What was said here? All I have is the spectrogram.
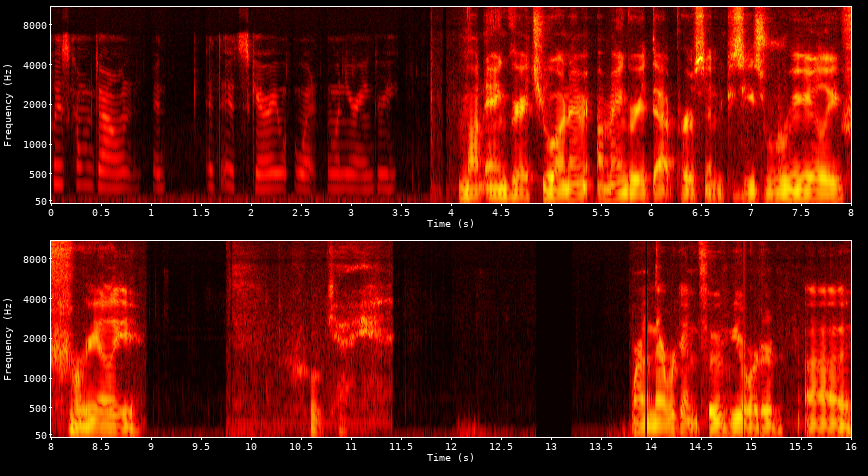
Please calm down. It, it, it's scary when, when you're angry. I'm not angry at you, and I'm, I'm angry at that person because he's really, really. Okay. We're in there. We're getting food. We ordered. Uh,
